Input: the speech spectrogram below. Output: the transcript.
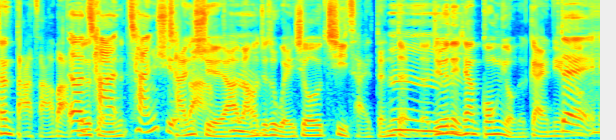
算打杂吧，呃，就是铲铲雪，铲雪啊，嗯、然后就是维修器材等等的，嗯、就有点像工友的概念。对。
